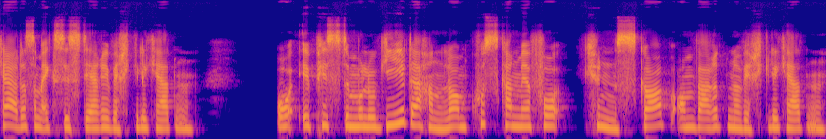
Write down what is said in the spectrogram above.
Hva er det som eksisterer i virkeligheten? Og epistemologi det handler om hvordan kan vi få kunnskap om verden og virkeligheten.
